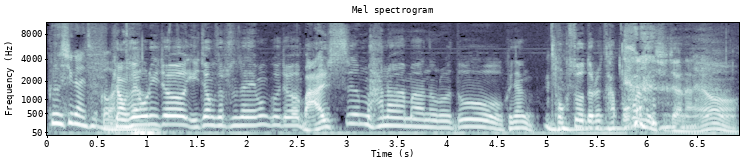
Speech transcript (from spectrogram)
그런 시간이 될것 같아요. 평소에 우리 저 이정섭 선생님은 그저 말씀 하나만으로도 그냥 독소들을 다 뽑아내시잖아요.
